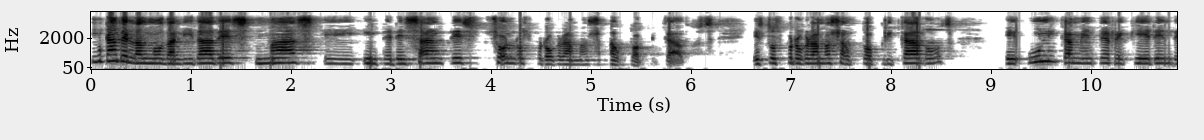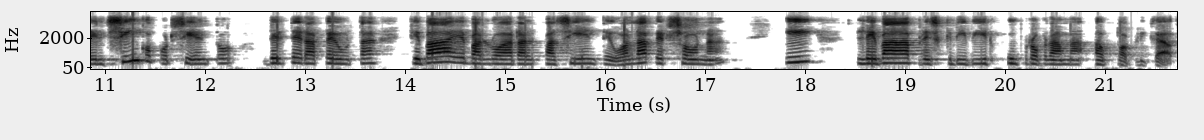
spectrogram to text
Una de las modalidades más eh, interesantes son los programas autoaplicados. Estos programas autoaplicados únicamente requieren del 5% del terapeuta que va a evaluar al paciente o a la persona y le va a prescribir un programa autoaplicado.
